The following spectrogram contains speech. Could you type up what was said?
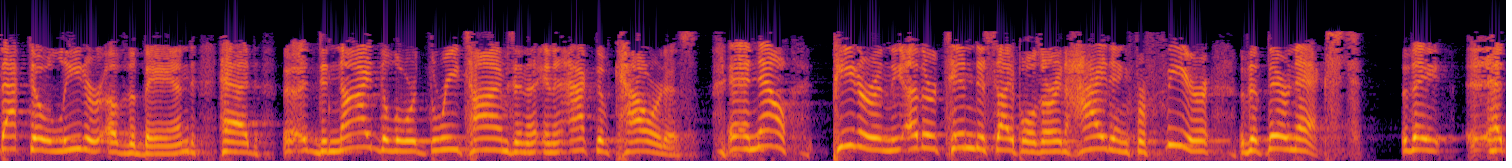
facto leader of the band, had uh, denied the Lord three times in, a, in an act of cowardice. And now Peter and the other ten disciples are in hiding for fear that they're next. They had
